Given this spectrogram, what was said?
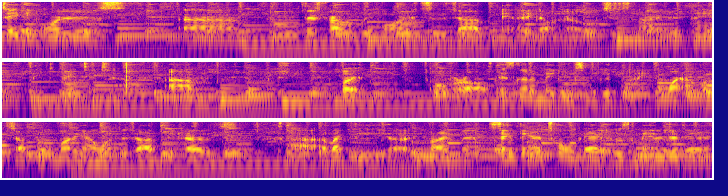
taking orders. Um, there's probably more to the job, and I don't know, which is not a good thing. I need to pay attention. Um, but overall, it's gonna make me some good money. I want, I want the job for the money. I want the job because uh, I like the uh, environment. Same thing I told Ed, who's a manager there.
